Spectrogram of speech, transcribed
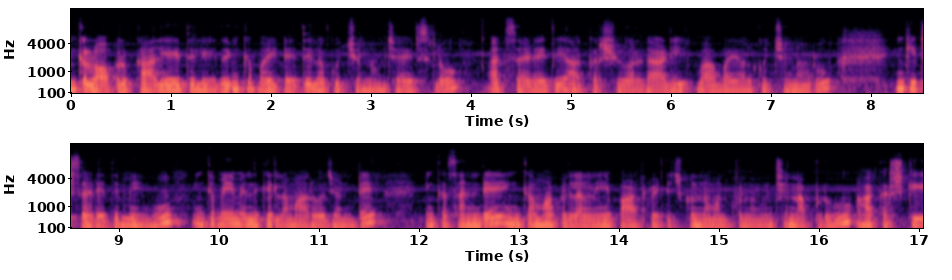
ఇంకా లోపల ఖాళీ అయితే లేదు. ఇంకా బయట అయితే ఇలా కూర్చున్నాం చైర్స్లో. అటు సైడ్ అయితే ఆకర్షు వాళ్ళ డాడీ బాబాయ్ వాళ్ళు కూర్చున్నారు. ఇంక ఇటు సైడ్ అయితే మేము. ఇంకా మేము ఎందుకు వెళ్ళాము ఆ రోజు అంటే ఇంకా సండే ఇంకా మా పిల్లల్ని పాట పెట్టించుకుందాం అనుకున్నాము చిన్నప్పుడు. ఆకర్ష్కి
